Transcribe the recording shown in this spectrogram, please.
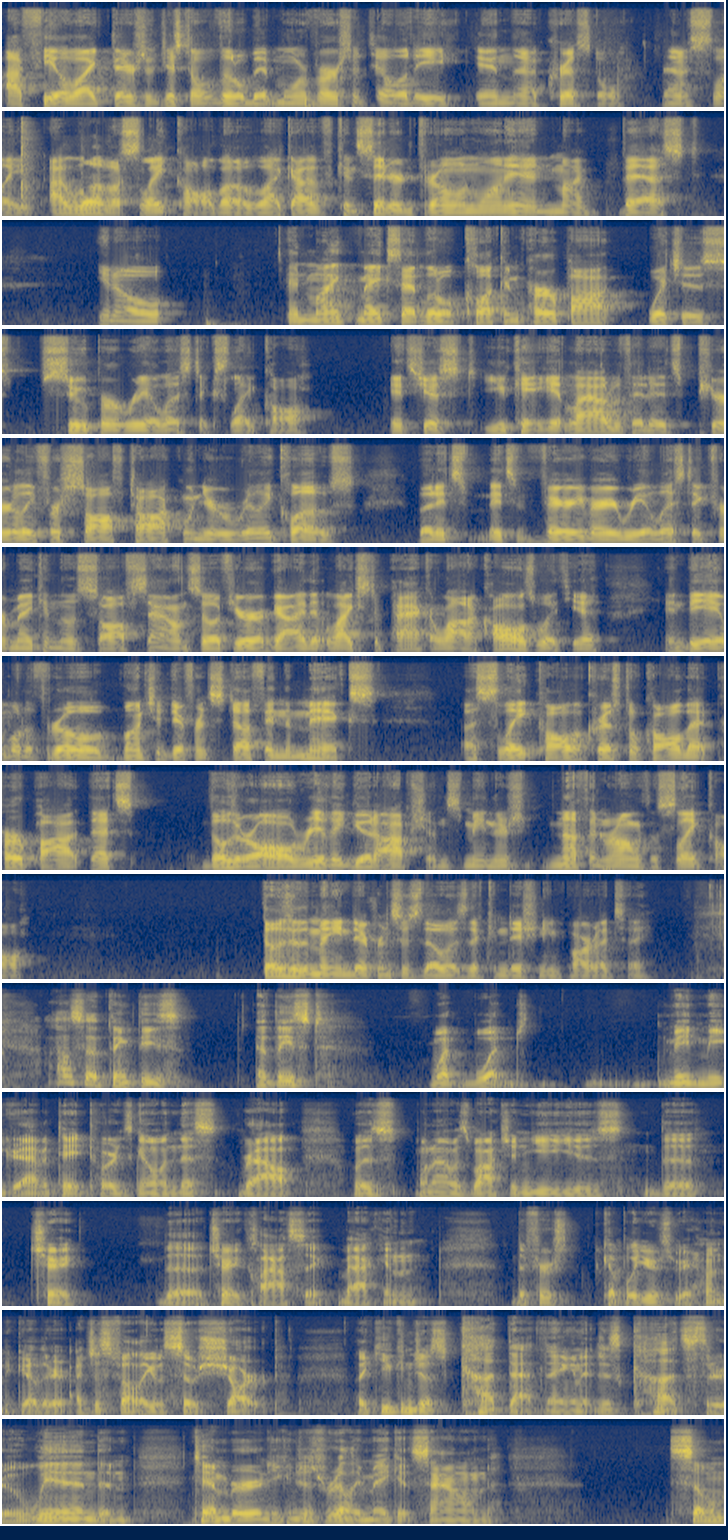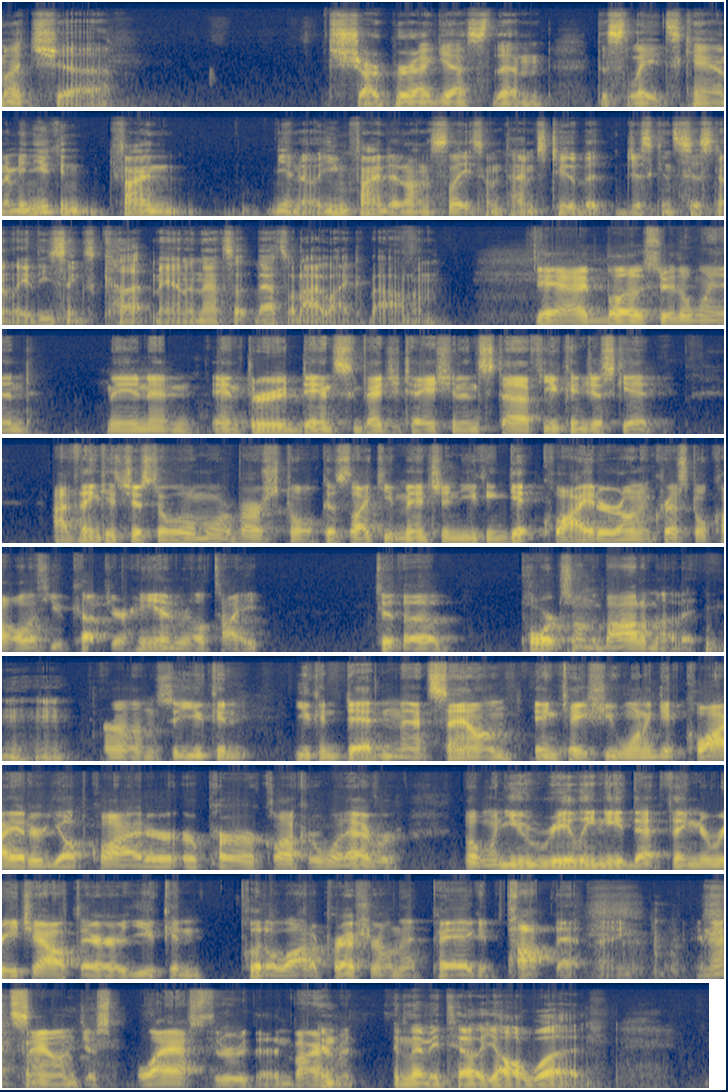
I feel like there's just a little bit more versatility in the crystal than a slate. I love a slate call though. Like I've considered throwing one in my vest, you know, and Mike makes that little cluck and purr pot, which is super realistic slate call. It's just you can't get loud with it. It's purely for soft talk when you're really close. But it's it's very very realistic for making those soft sounds. So if you're a guy that likes to pack a lot of calls with you and be able to throw a bunch of different stuff in the mix, a slate call, a crystal call, that purr pot, that's those are all really good options. I mean, there's nothing wrong with a slate call. Those are the main differences, though, is the conditioning part. I'd say. I also think these, at least, what what made me gravitate towards going this route was when I was watching you use the cherry, the cherry classic back in the first couple years we were hunting together. I just felt like it was so sharp. Like you can just cut that thing and it just cuts through wind and timber and you can just really make it sound so much uh, sharper, I guess, than the slates can. I mean, you can find, you know, you can find it on a slate sometimes too, but just consistently, these things cut, man, and that's that's what I like about them. Yeah, it blows through the wind. I mean, and and through dense vegetation and stuff, you can just get. I think it's just a little more versatile because, like you mentioned, you can get quieter on a crystal call if you cup your hand real tight to the ports on the bottom of it. Mm-hmm. Um, so you can you can deaden that sound in case you want to get quiet or yelp quieter or, or purr, cluck, or whatever. But when you really need that thing to reach out there, you can put a lot of pressure on that peg and pop that thing, and that sound just blasts through the environment. And, and let me tell y'all what,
